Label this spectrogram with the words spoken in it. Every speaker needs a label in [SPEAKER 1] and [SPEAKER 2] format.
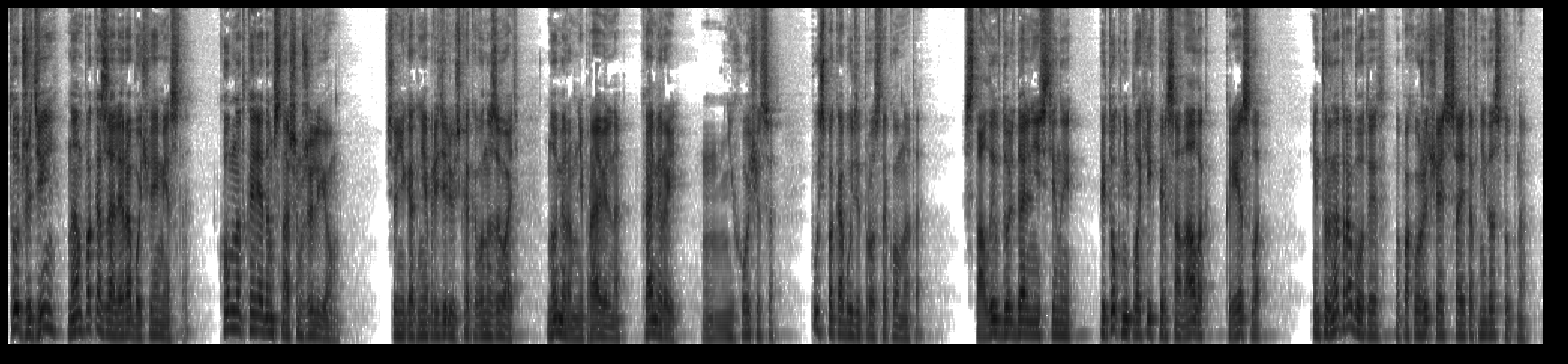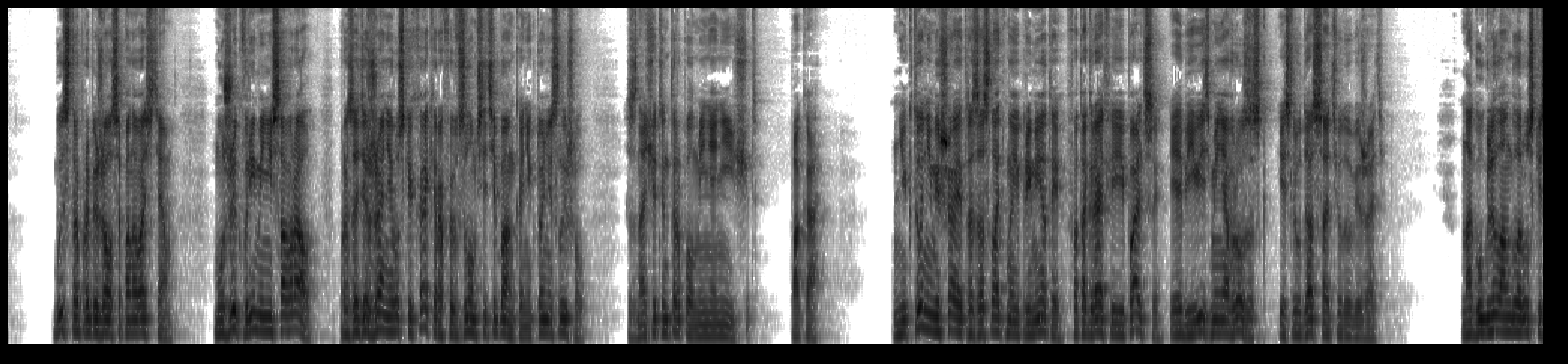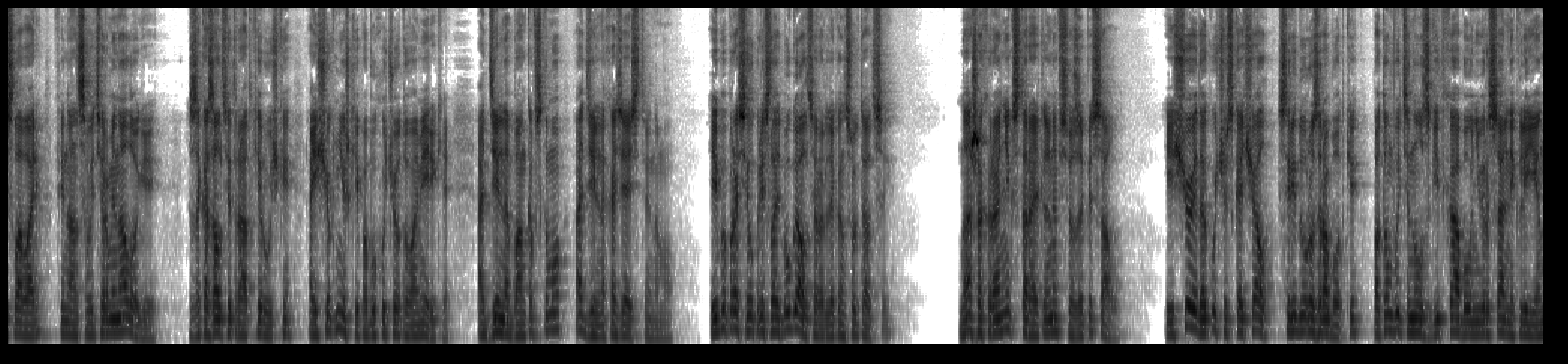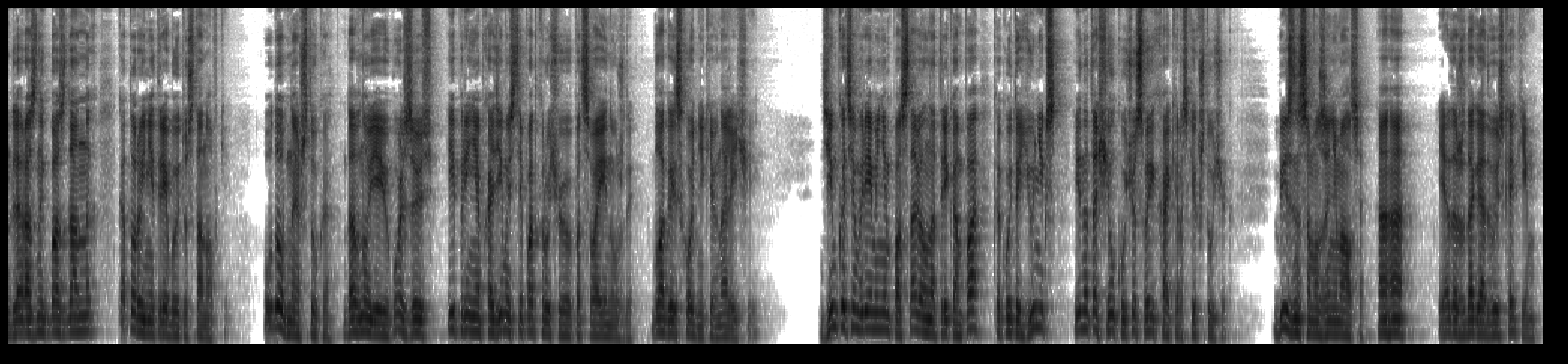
[SPEAKER 1] тот же день нам показали рабочее место. Комнатка рядом с нашим жильем. Все никак не определюсь, как его называть. Номером неправильно, камерой не хочется. Пусть пока будет просто комната. Столы вдоль дальней стены, пяток неплохих персоналок, кресло. Интернет работает, но, похоже, часть сайтов недоступна. Быстро пробежался по новостям. Мужик в Риме не соврал. Про задержание русских хакеров и взлом Ситибанка никто не слышал. Значит, Интерпол меня не ищет. Пока. Никто не мешает разослать мои приметы, фотографии и пальцы и объявить меня в розыск, если удастся отсюда убежать. Нагуглил англо-русский словарь финансовой терминологии. Заказал тетрадки, ручки, а еще книжки по бухучету в Америке, отдельно банковскому, отдельно хозяйственному. И попросил прислать бухгалтера для консультаций. Наш охранник старательно все записал. Еще и до кучи скачал среду разработки, потом вытянул с GitHub универсальный клиент для разных баз данных, который не требует установки. Удобная штука, давно ею пользуюсь и при необходимости подкручиваю под свои нужды, благо исходники в наличии. Димка тем временем поставил на три компа какой-то Unix и натащил кучу своих хакерских штучек. Бизнесом он занимался, ага, я даже догадываюсь каким.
